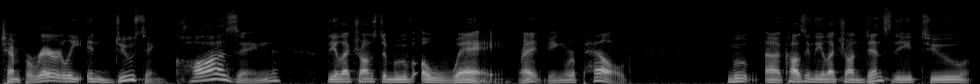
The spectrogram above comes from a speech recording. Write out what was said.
temporarily inducing, causing the electrons to move away, right? Being repelled uh, causing the electron density to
